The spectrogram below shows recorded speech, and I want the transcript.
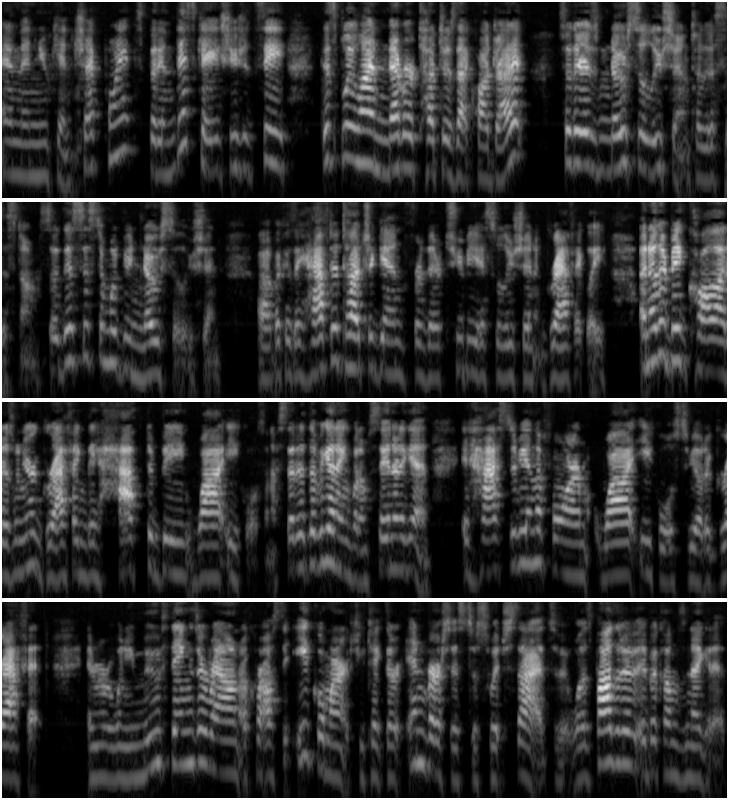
and then you can check points. But in this case, you should see this blue line never touches that quadratic. So there is no solution to this system. So this system would be no solution uh, because they have to touch again for there to be a solution graphically. Another big call out is when you're graphing, they have to be y equals. And I said it at the beginning, but I'm saying it again. It has to be in the form y equals to be able to graph it. And remember, when you move things around across the equal marks, you take their inverses to switch sides. So if it was positive, it becomes negative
